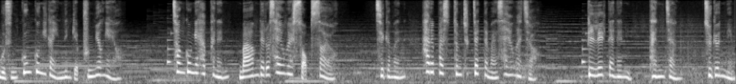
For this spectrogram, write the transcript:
무슨 꿍꿍이가 있는 게 분명해요. 천공의 하프는 마음대로 사용할 수 없어요. 지금은 하르파스툼 축제 때만 사용하죠. 빌릴 때는 단장, 주교님,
